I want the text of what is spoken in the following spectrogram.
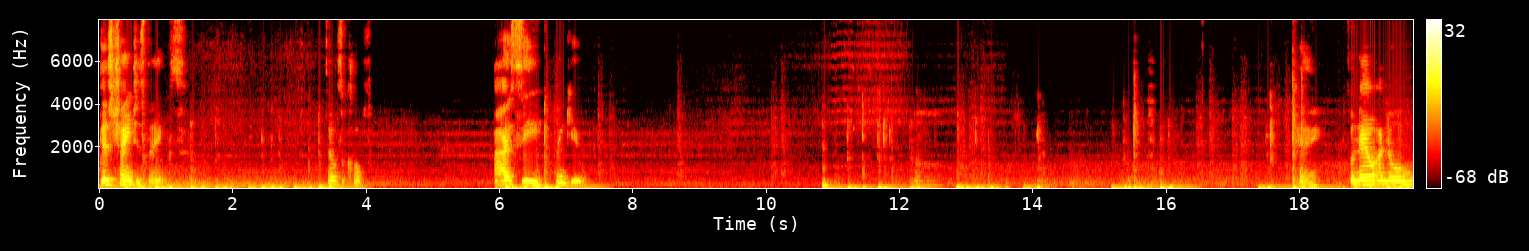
This changes things. That was a close. one. I see. Thank you. Okay. So now I know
